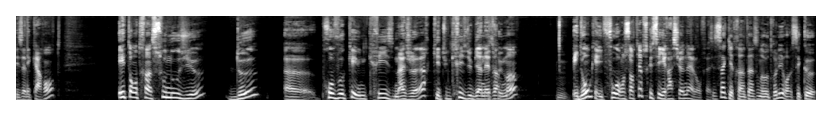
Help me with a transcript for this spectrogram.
les années 40, est en train sous nos yeux de euh, provoquer une crise majeure, qui est une crise du bien-être humain. Hmm. Et donc, il faut en sortir parce que c'est irrationnel, en fait. C'est ça qui est très intéressant dans votre livre, c'est que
